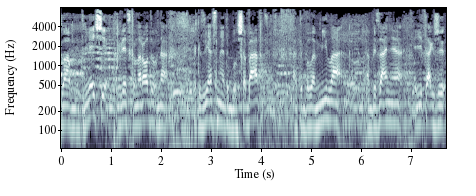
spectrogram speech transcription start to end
главные три вещи еврейскому народу. Да. Как известно, это был шаббат, это было мила, обрезание и также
